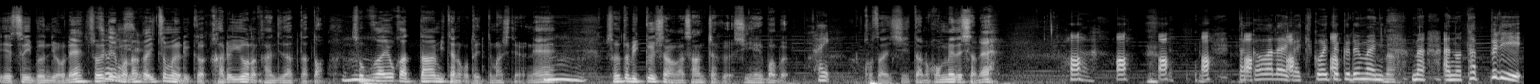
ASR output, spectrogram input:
えー水分量ね。それでもなんかいつもよりか軽いような感じだったと、そこが良かったみたいなこと言ってましたよね、それとびっくりしたのが3着新鋭ボブ。はい。小西シータの本命でしたね高笑いが聞こえてくる前にな、まあ、あのたっぷり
